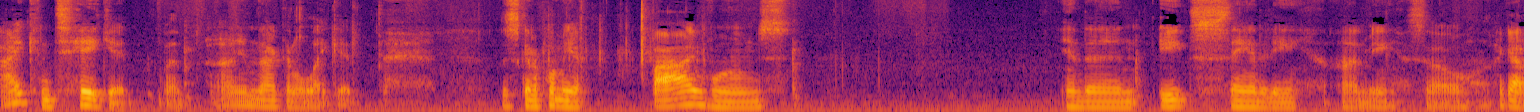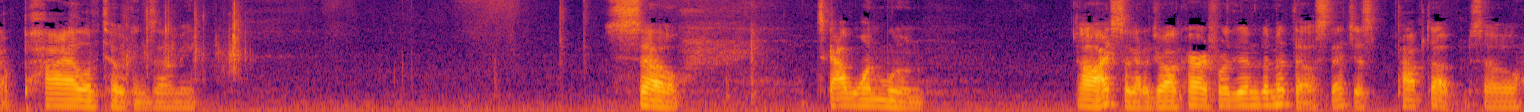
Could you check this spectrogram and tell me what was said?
I can take it, but I am not going to like it. This is going to put me at five wounds and then eight sanity on me. So I got a pile of tokens on me. So it's got one wound. Oh, I still got to draw a card for the end of the mythos. That just popped up. So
